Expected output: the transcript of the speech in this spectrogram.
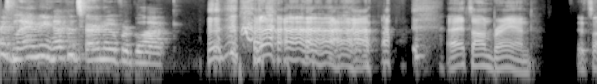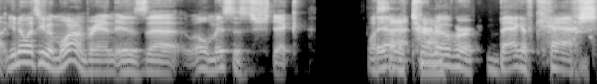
does Miami have a turnover block? that's on brand. It's not. You know what's even more on brand is uh, Ole Miss's shtick. What's they have that? a turnover bag of cash,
